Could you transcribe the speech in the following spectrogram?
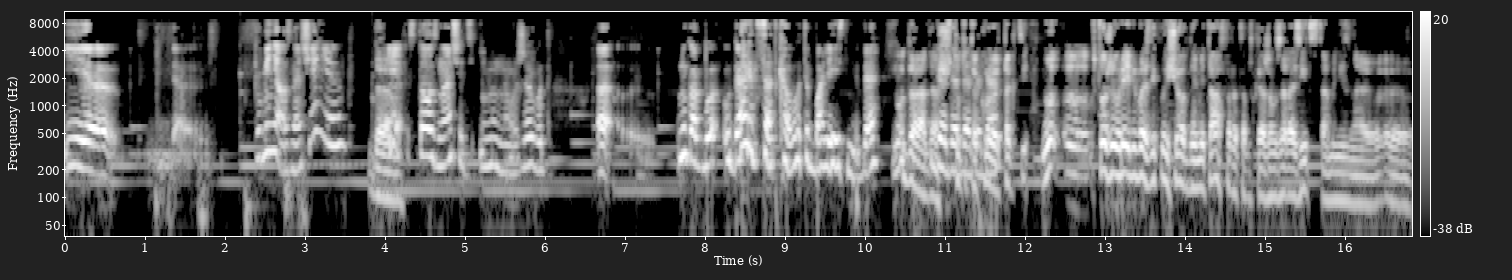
И поменял значение да. и стал значить именно уже вот э, ну, как бы удариться от кого-то болезнью, да? Ну да, да, да что-то да, такое. Да, да. Такти... Ну, э, в то же время возникла еще одна метафора, там, скажем, заразиться, там, я не знаю, э,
